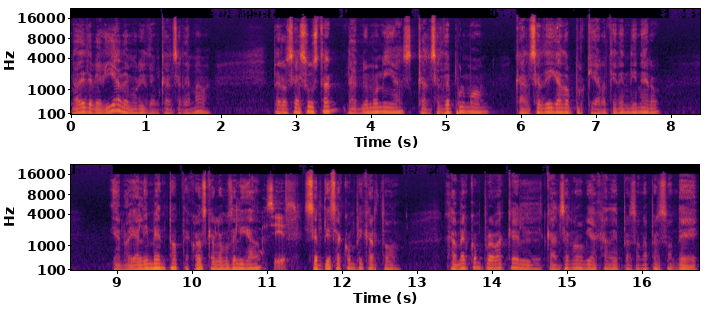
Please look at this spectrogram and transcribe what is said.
Nadie debería de morir de un cáncer de mama. Pero se asustan, dan neumonías, cáncer de pulmón, cáncer de hígado porque ya no tienen dinero, ya no hay alimento, ¿te acuerdas que hablamos del hígado? Así es. Se empieza a complicar todo. Hammer comprueba que el cáncer no viaja de persona a persona, de,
